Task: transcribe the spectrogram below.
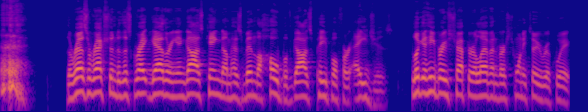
the resurrection to this great gathering in God's kingdom has been the hope of God's people for ages. Look at Hebrews chapter 11, verse 22, real quick.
